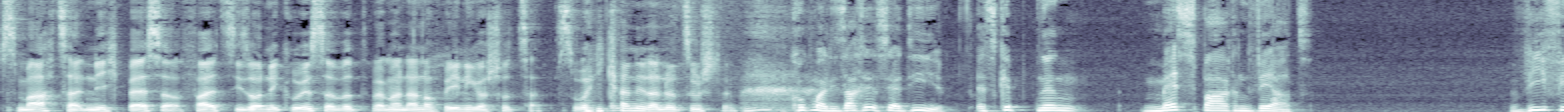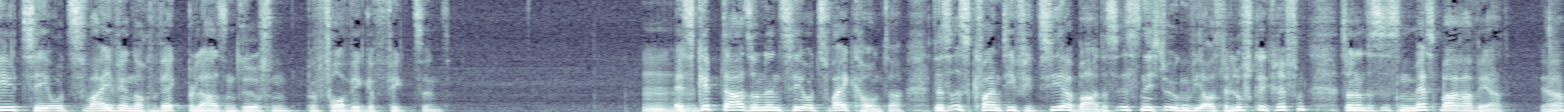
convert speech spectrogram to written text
es macht es halt nicht besser, falls die Sonne größer wird, wenn man dann noch weniger Schutz hat. So, ich kann dir da nur zustimmen. Guck mal, die Sache ist ja die, es gibt einen messbaren Wert, wie viel CO2 wir noch wegblasen dürfen, bevor wir gefickt sind. Es gibt da so einen CO2-Counter. Das ist quantifizierbar. Das ist nicht irgendwie aus der Luft gegriffen, sondern das ist ein messbarer Wert. Ja?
